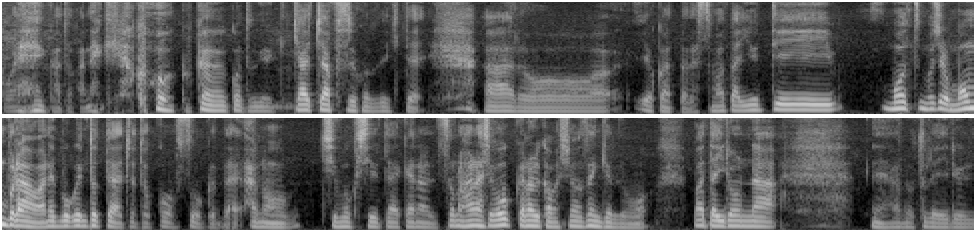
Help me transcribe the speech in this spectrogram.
こう変化とかね、こう伺うことで、キャッチアップすることできて、あのよかったです。また UT、ももちろんモンブランはね、僕にとってはちょっとこう、すごくあの注目している大会なので、その話多くなるかもしれませんけれども、またいろんな、ね、あのトレイルっ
